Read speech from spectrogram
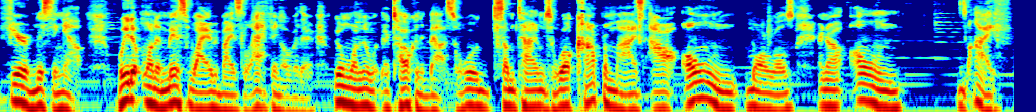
fear of missing out. We don't want to miss why everybody's laughing over there. We don't want to know what they're talking about. So we'll sometimes we'll compromise our own morals and our own life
